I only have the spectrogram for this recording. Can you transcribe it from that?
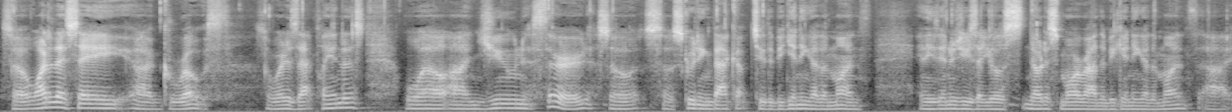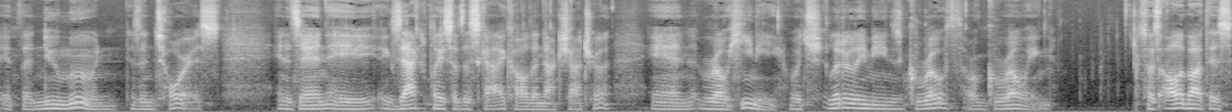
So why did I say uh, growth? So where does that play into this? Well, on June 3rd, so so scooting back up to the beginning of the month, and these energies that you'll notice more around the beginning of the month, uh, if the new moon is in Taurus, and it's in a exact place of the sky called the nakshatra and Rohini, which literally means growth or growing. So it's all about this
